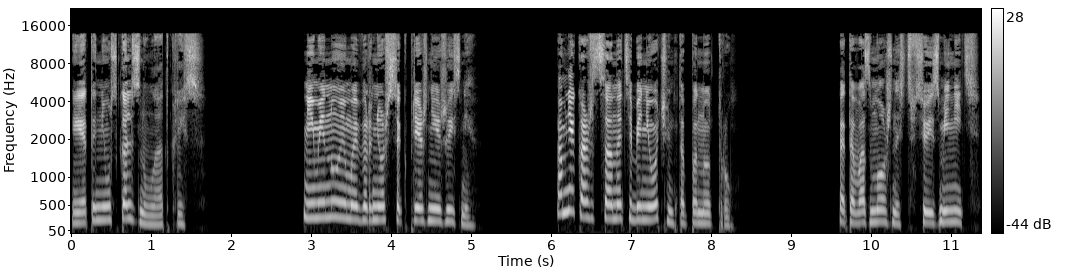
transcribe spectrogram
и это не ускользнуло от Крис неминуемо вернешься к прежней жизни. А мне кажется, она тебе не очень-то по нутру. Это возможность все изменить.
